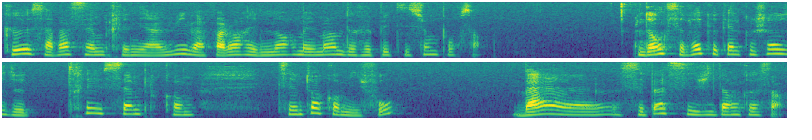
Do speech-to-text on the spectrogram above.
que ça va s'imprégner en lui, il va falloir énormément de répétitions pour ça. Donc c'est vrai que quelque chose de très simple comme tiens-toi comme il faut, ben c'est pas si évident que ça.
